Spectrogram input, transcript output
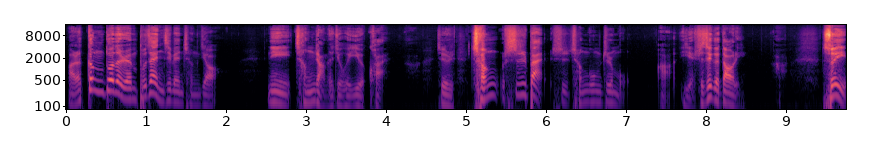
啊，让更多的人不在你这边成交，你成长的就会越快就是成失败是成功之母。啊，也是这个道理啊，所以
